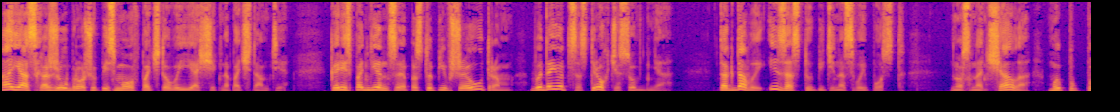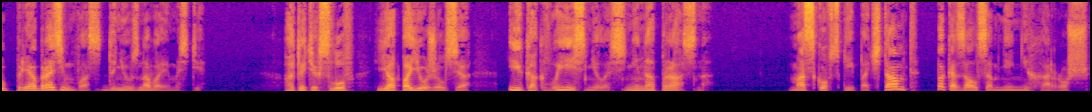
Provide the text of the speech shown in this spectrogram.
А я схожу, брошу письмо в почтовый ящик на почтамте. Корреспонденция, поступившая утром, выдается с трех часов дня. Тогда вы и заступите на свой пост. Но сначала мы п -п преобразим вас до неузнаваемости. От этих слов я поежился, и, как выяснилось, не напрасно. Московский почтамт показался мне нехорош.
